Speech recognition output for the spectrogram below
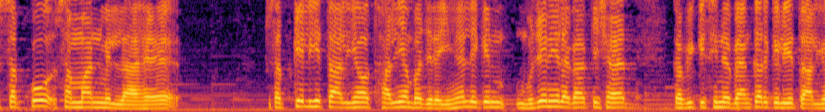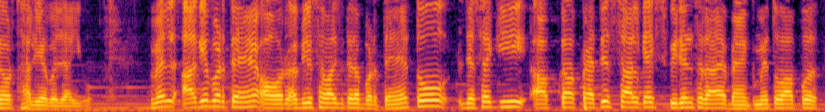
सबको सम्मान मिल रहा है सबके लिए तालियाँ और थालियाँ बज रही हैं लेकिन मुझे नहीं लगा कि शायद कभी किसी ने बैंकर के लिए तालियाँ और थालियाँ बजाई हो। वेल well, आगे बढ़ते हैं और अगले सवाल की तरफ़ बढ़ते हैं। तो जैसा कि आपका 35 साल का एक्सपीरियंस रहा है बैंक में तो आप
